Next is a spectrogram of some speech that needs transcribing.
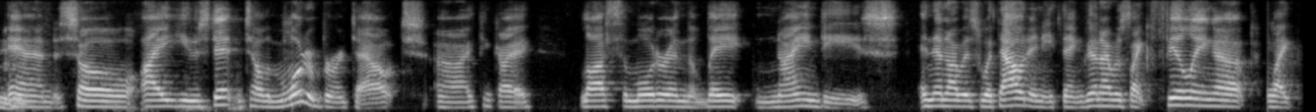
Mm-hmm. And so I used it until the motor burnt out. Uh, I think I lost the motor in the late 90s and then I was without anything. Then I was like filling up like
